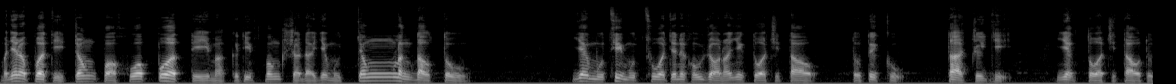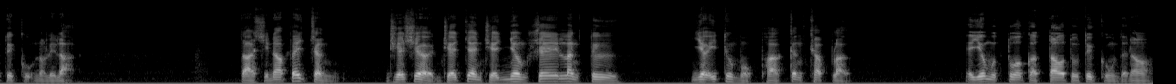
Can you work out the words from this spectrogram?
mà nhớ là bữa thì trong bỏ khua bữa thì mà cứ đi mong sợ đợi dân một trong lần đầu tù dân một thi một thua cho nên không rõ nó dân tua chỉ tàu tổ tư cụ ta chữ gì dân tua chỉ tàu tổ tư cụ nó lấy lại ta chỉ nó biết chẳng thế sợ thế chân thế nhân sẽ lăng tư giờ ít thu một phá cân chập lại ấy có một tua cả tàu tụ tư cùng đó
